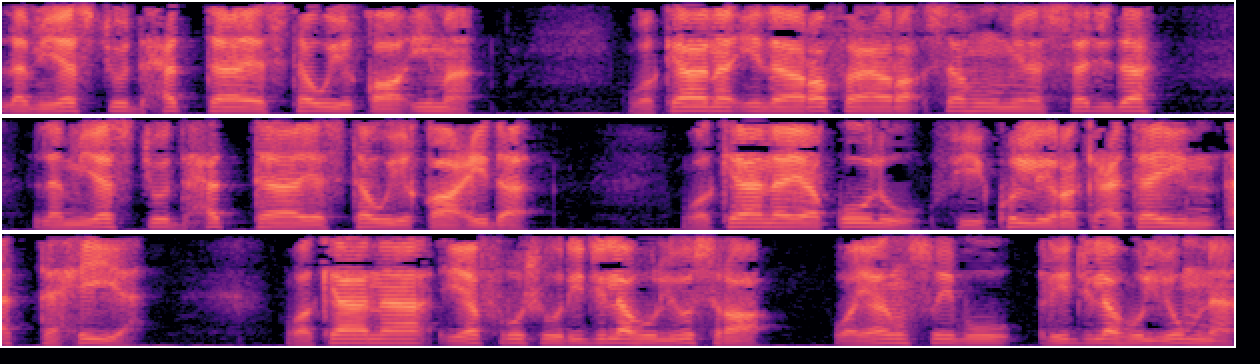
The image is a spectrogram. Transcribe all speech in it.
لم يسجد حتى يستوي قائما وكان إذا رفع رأسه من السجدة لم يسجد حتى يستوي قاعدا وكان يقول في كل ركعتين التحية وكان يفرش رجله اليسرى وينصب رجله اليمنى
